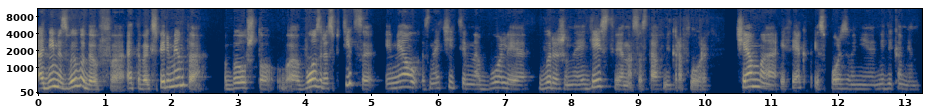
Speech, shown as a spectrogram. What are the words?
одним из выводов э, этого эксперимента был, что э, возраст птицы имел значительно более выраженное действие на состав микрофлоры, чем эффект использования медикаментов.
